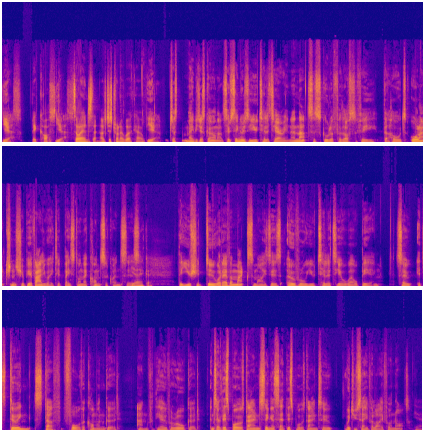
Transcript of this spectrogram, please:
Yes. Big cost. Yes. So I understand. I was just trying to work out. Yeah, just maybe just going on that. So Singer is a utilitarian, and that's a school of philosophy that holds all actions should be evaluated based on their consequences. Yeah. Okay. That you should do whatever maximizes overall utility or well-being. So it's doing stuff for the common good and for the overall good. And so this boils down. Singer said this boils down to: would you save a life or not? Yeah.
